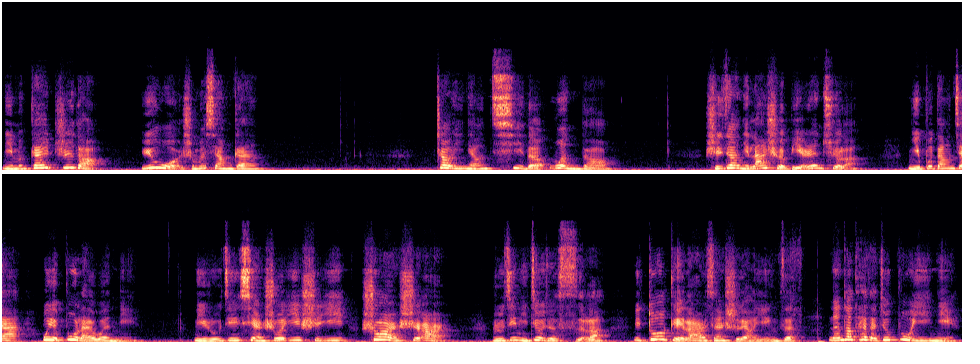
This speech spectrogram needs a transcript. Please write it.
你们该知道，与我什么相干？”赵姨娘气得问道：“谁叫你拉扯别人去了？你不当家，我也不来问你。你如今现说一是一，说二是二。如今你舅舅死了。”你多给了二三十两银子，难道太太就不依你？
